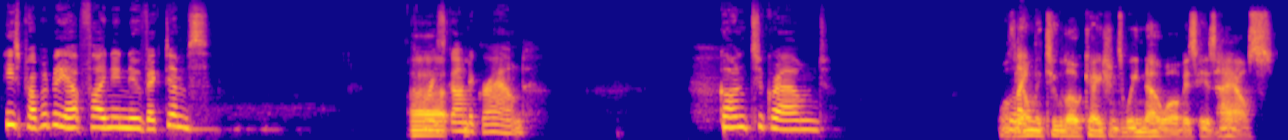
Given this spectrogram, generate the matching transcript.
He's probably out finding new victims. or he's gone to ground. Gone to ground. well, like- the only two locations we know of is his house,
